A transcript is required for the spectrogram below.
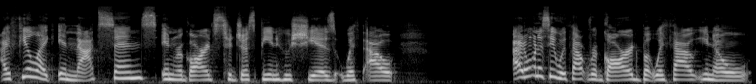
I feel like in that sense, in regards to just being who she is without, I don't want to say without regard, but without, you know,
